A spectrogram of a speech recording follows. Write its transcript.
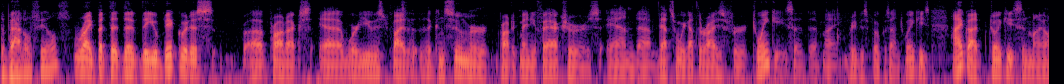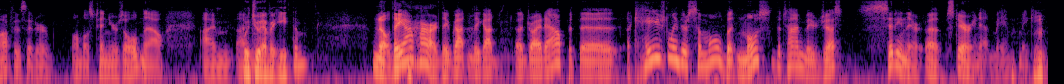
The battlefields? Right, but the, the, the ubiquitous uh, products uh, were used by the, the, consumer product manufacturers, and um, that's when we got the rise for Twinkies. Uh, my previous book was on Twinkies. I've got Twinkies in my office that are almost ten years old now. I'm. I'm Would you ever eat them? No, they are hard. They've got they got uh, dried out, but the occasionally there's some mold. But most of the time they're just sitting there uh, staring at me, making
